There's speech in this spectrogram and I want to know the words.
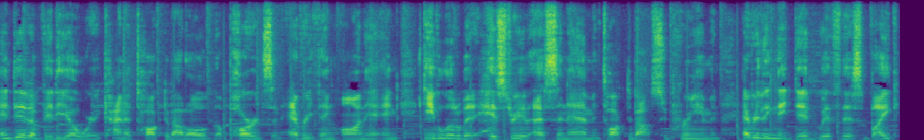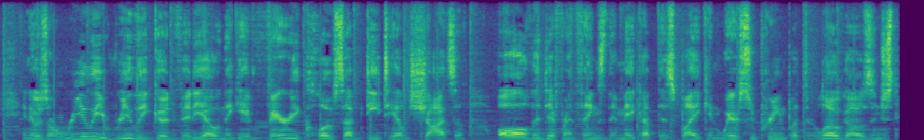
and did a video where he kind of talked about all of the parts and everything on it and gave a little bit of history of S&M and talked about Supreme and everything they did with this bike. And it was a really, really good video and they gave very close-up detailed shots of all the different things that make up this bike and where Supreme put their logos and just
